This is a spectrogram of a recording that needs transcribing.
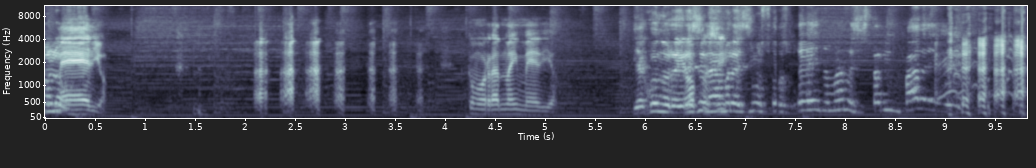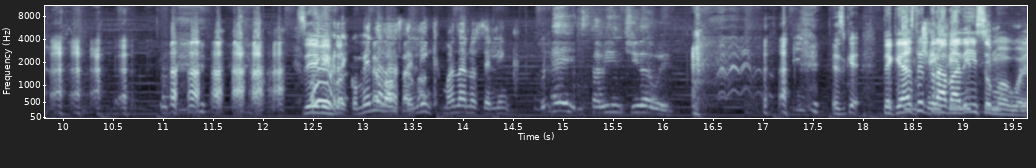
medio. Como Ratma y medio. Ya cuando regrese No, pues nada sí. más le decimos todos, güey, no mames, está bien padre, güey. sí, Uy, Perdón, el link, mándanos el link. Güey, está bien chida, güey. es que te quedaste Pinche trabadísimo, güey.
